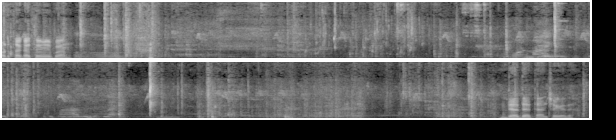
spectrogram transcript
आवडता का तुम्ही पण? द्या द्या त्यांच्याकडे. द्या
